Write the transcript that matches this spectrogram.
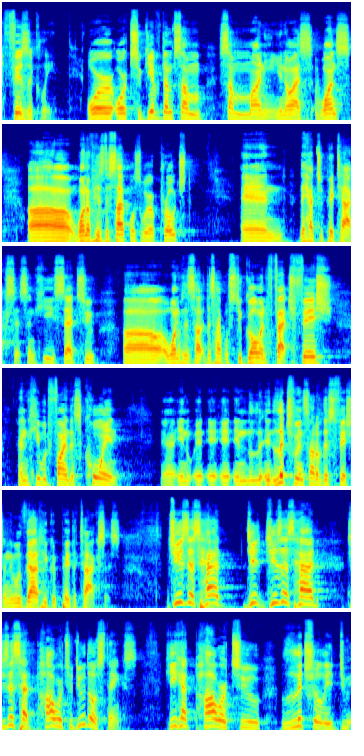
physically or, or to give them some, some money. You know, as once uh, one of his disciples were approached and they had to pay taxes, and he said to uh, one of his disciples to go and fetch fish, and he would find this coin Uh, in, in, in, in, literally inside of this fish, and with that he could pay the taxes. Jesus had, Jesus had, Jesus had power to do those things. He had power to literally do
